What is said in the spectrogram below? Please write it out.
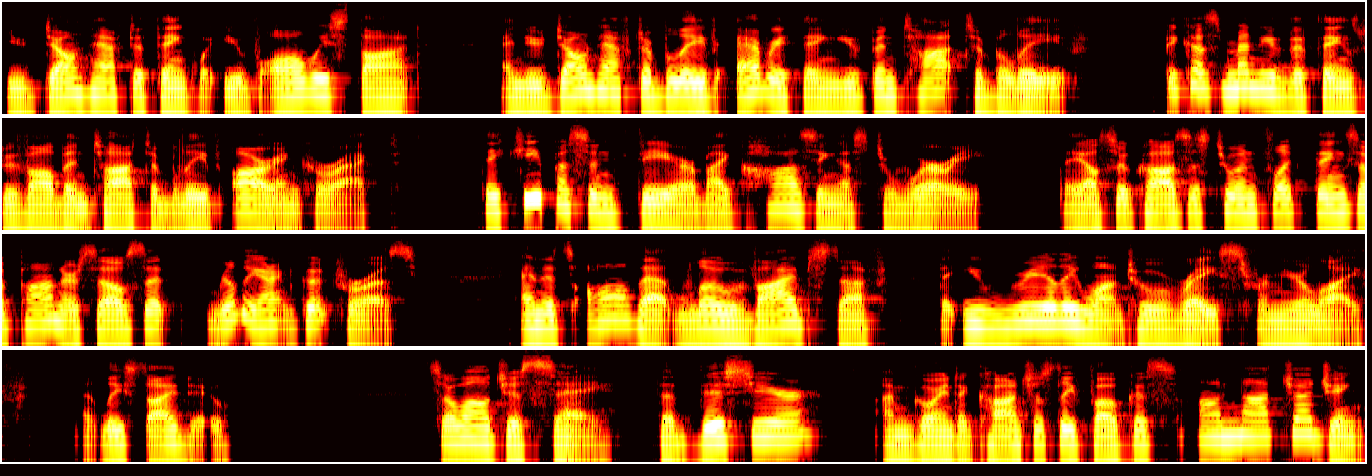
you don't have to think what you've always thought, and you don't have to believe everything you've been taught to believe, because many of the things we've all been taught to believe are incorrect. They keep us in fear by causing us to worry. They also cause us to inflict things upon ourselves that really aren't good for us. And it's all that low vibe stuff that you really want to erase from your life. At least I do. So I'll just say that this year, I'm going to consciously focus on not judging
